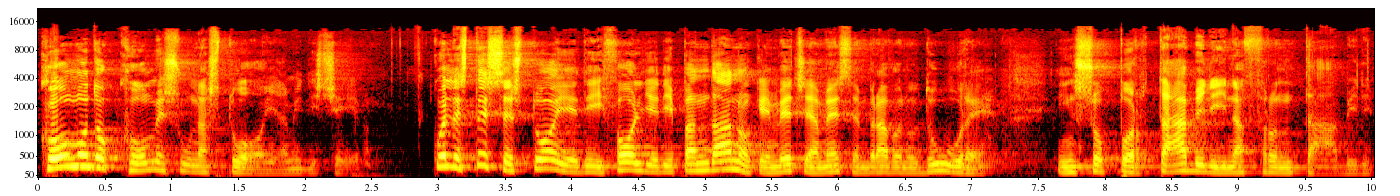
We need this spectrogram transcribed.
comodo come su una stuoia, mi diceva. Quelle stesse stuoie di foglie di pandano che invece a me sembravano dure, insopportabili, inaffrontabili.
